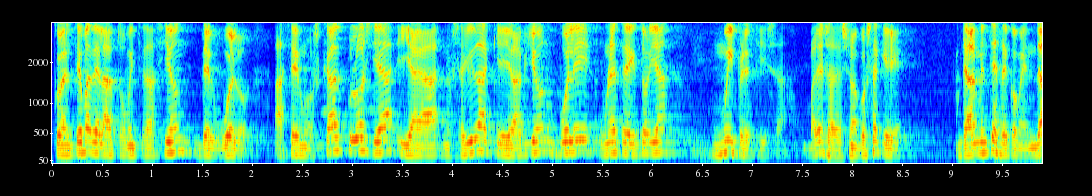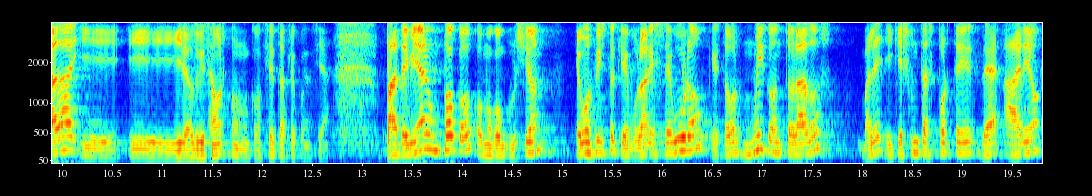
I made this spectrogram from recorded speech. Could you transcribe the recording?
con el tema de la automatización del vuelo, hacer unos cálculos ya y nos ayuda a que el avión vuele una trayectoria muy precisa, ¿vale? Es una cosa que realmente es recomendada y, la utilizamos con, cierta frecuencia. Para terminar un poco, como conclusión, hemos visto que volar es seguro, que estamos muy controlados ¿vale? y que es un transporte aéreo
